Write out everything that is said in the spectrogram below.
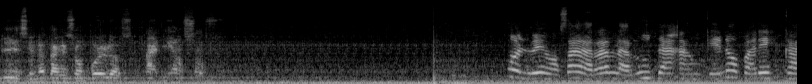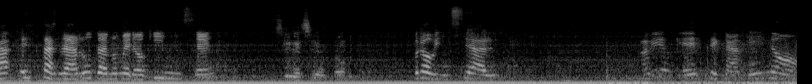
Sí, se nota que son pueblos añosos. Volvemos a agarrar la ruta, aunque no parezca. Esta es la ruta número 15, Sigue siendo. provincial. ¿Sabían que este camino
